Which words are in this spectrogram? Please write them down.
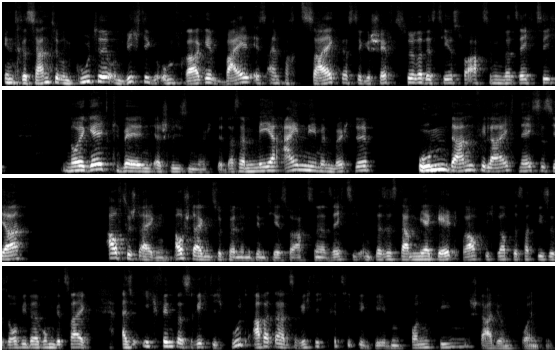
interessante und gute und wichtige Umfrage, weil es einfach zeigt, dass der Geschäftsführer des TSV 1860 neue Geldquellen erschließen möchte, dass er mehr einnehmen möchte, um dann vielleicht nächstes Jahr aufzusteigen, aufsteigen zu können mit dem TSV 1860 und dass es da mehr Geld braucht. Ich glaube, das hat die Saison wiederum gezeigt. Also ich finde das richtig gut, aber da hat es richtig Kritik gegeben von vielen Stadionfreunden.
